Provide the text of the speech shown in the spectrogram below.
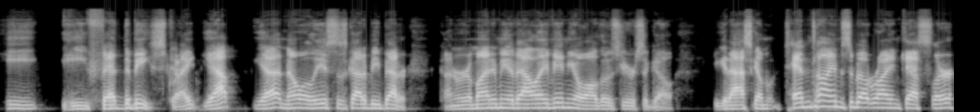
he he fed the beast, right? Yep. Yeah, no, Elias has got to be better. Kind of reminded me of Alain Vigneault all those years ago. You could ask him 10 times about Ryan Kesler,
